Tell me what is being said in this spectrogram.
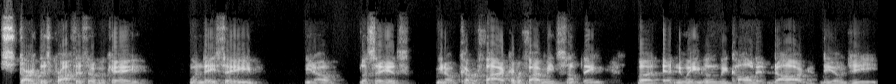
start this process of okay, when they say, you know, let's say it's you know cover five. Cover five means something, but at New England we called it dog, D O G,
